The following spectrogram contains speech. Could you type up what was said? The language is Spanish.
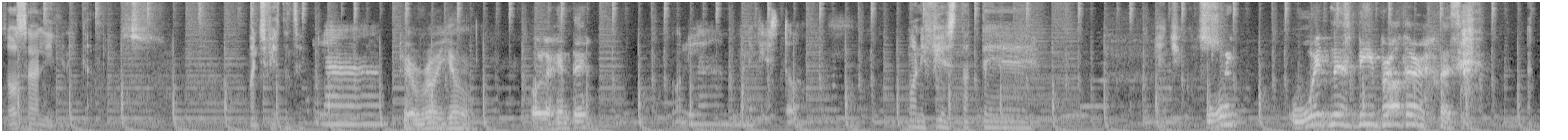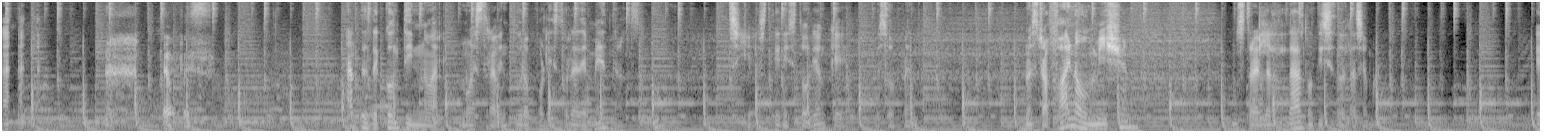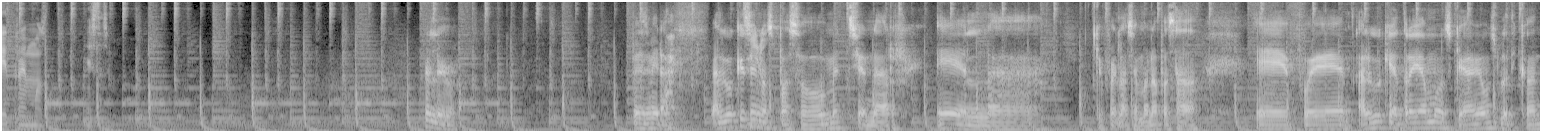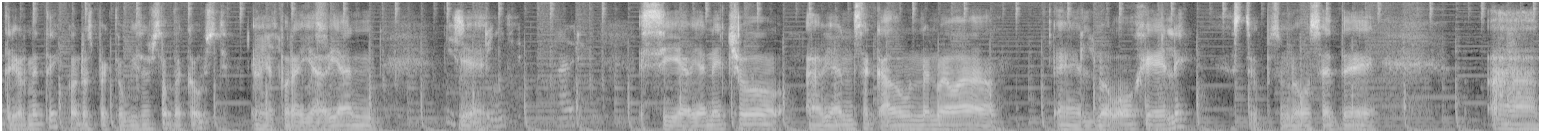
Sosa, Lilian y Carlos. Manifiéstense. Hola. ¿Qué rollo? Hola, gente. Hola, manifiesto. Manifiéstate. Bien, chicos. Wit- Witness me, brother. Pues. Antes de continuar nuestra aventura por la historia de Metal Slug, sí es, tiene historia aunque te sorprenda. Nuestra final mission, vamos a traerle las noticias de la semana. ¿Qué traemos esta semana? Hello. Pues mira, algo que se Mira. nos pasó mencionar en la que fue la semana pasada eh, fue algo que ya traíamos, que habíamos platicado anteriormente con respecto a Wizards of the Coast. Eh, por ahí habían, Yeah. pinche madre. sí, habían hecho, habían sacado una nueva, el nuevo GL, este, pues un nuevo set de ah,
